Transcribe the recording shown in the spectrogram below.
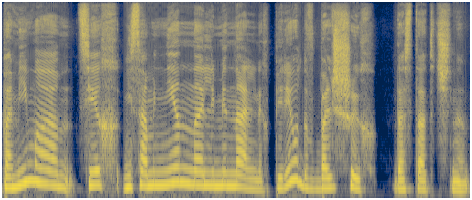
Помимо тех, несомненно, лиминальных периодов больших, достаточно,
